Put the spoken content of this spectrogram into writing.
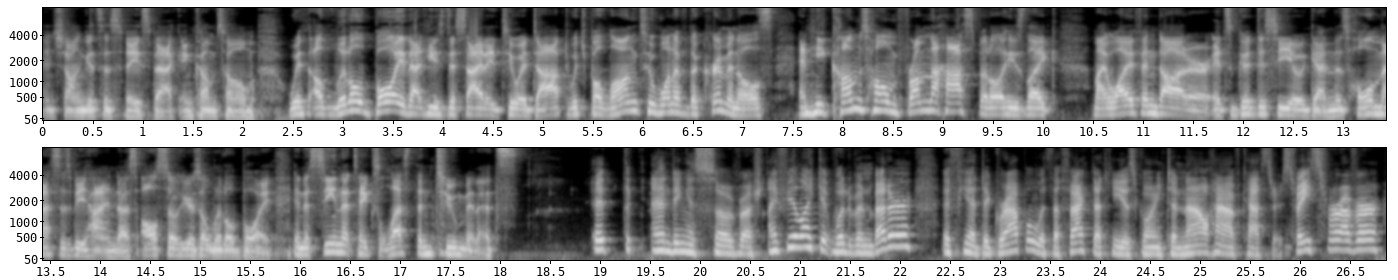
And Sean gets his face back and comes home with a little boy that he's decided to adopt, which belonged to one of the criminals. And he comes home from the hospital. He's like, My wife and daughter, it's good to see you again. This whole mess is behind us. Also, here's a little boy in a scene that takes less than two minutes. It the ending is so rushed. I feel like it would have been better if he had to grapple with the fact that he is going to now have Castor's face forever,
